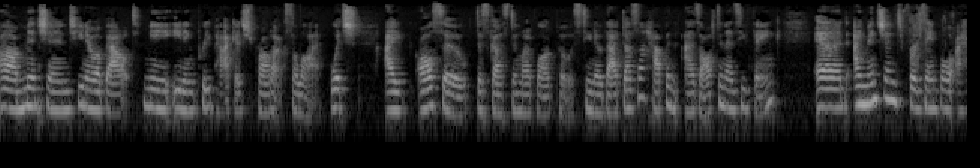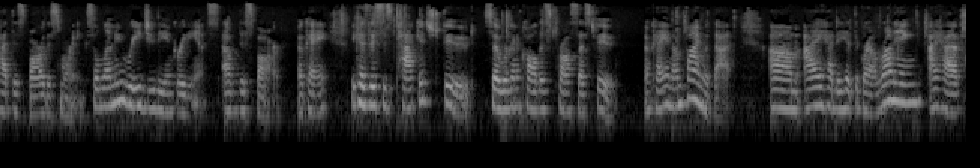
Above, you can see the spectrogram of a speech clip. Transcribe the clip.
uh, mentioned, you know, about me eating prepackaged products a lot, which I also discussed in my blog post. You know, that doesn't happen as often as you think. And I mentioned, for example, I had this bar this morning. So let me read you the ingredients of this bar, okay? Because this is packaged food. So we're going to call this processed food, okay? And I'm fine with that. Um, I had to hit the ground running. I have,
